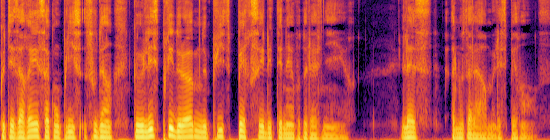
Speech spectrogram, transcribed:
que tes arrêts s'accomplissent soudain, que l'esprit de l'homme ne puisse percer les ténèbres de l'avenir? Laisse à nos alarmes l'espérance.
